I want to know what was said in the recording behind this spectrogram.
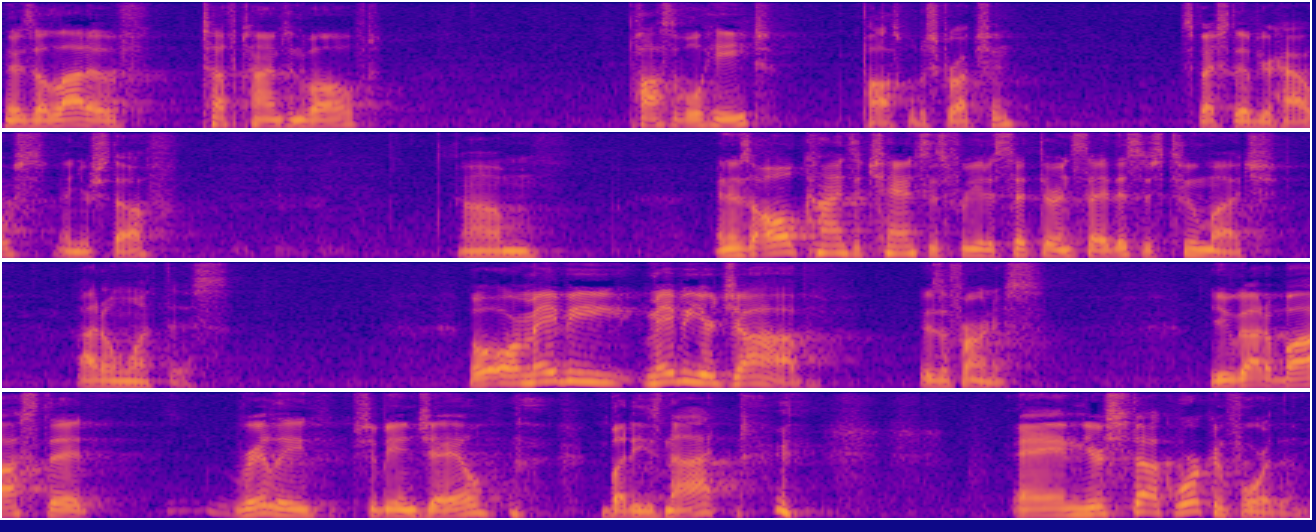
There's a lot of tough times involved, possible heat, possible destruction, especially of your house and your stuff. Um, and there's all kinds of chances for you to sit there and say, This is too much. I don't want this. Or maybe, maybe your job is a furnace. You've got a boss that really should be in jail, but he's not. and you're stuck working for them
